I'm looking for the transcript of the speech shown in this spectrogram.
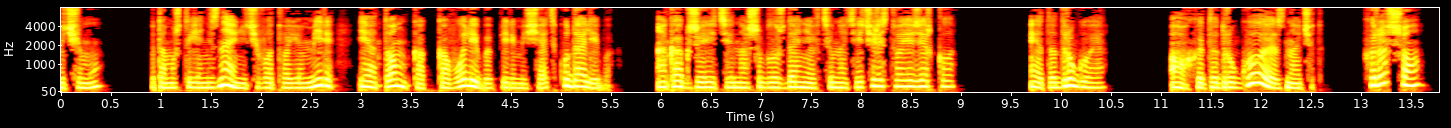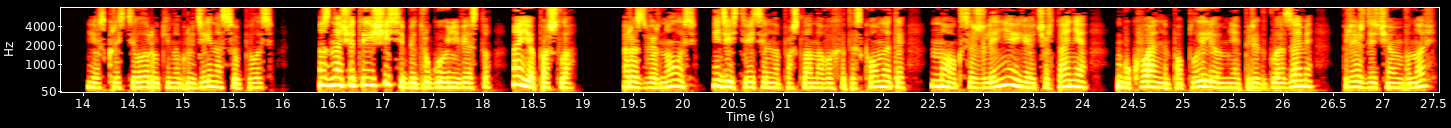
«Почему?» «Потому что я не знаю ничего о твоем мире и о том, как кого-либо перемещать куда-либо. А как же эти наши блуждания в темноте через твое зеркало?» «Это другое». «Ах, это другое, значит?» «Хорошо». Я скрестила руки на груди и насупилась. «Значит, ты ищи себе другую невесту, а я пошла». Развернулась и действительно пошла на выход из комнаты, но, к сожалению, ее очертания буквально поплыли у меня перед глазами, прежде чем вновь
